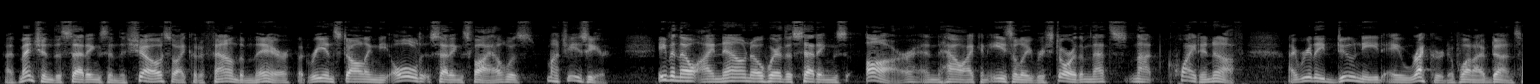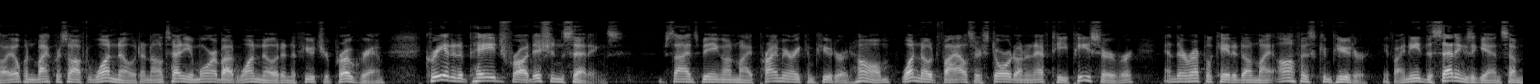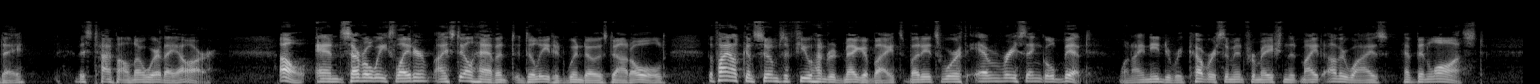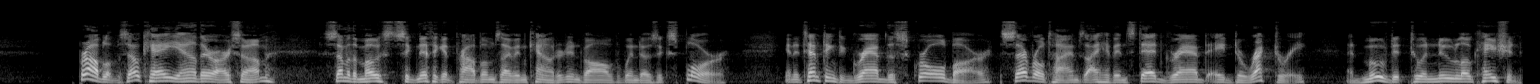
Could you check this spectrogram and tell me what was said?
I've mentioned the settings in the show, so I could have found them there, but reinstalling the old settings file was much easier. Even though I now know where the settings are and how I can easily restore them, that's not quite enough. I really do need a record of what I've done. So I opened Microsoft OneNote, and I'll tell you more about OneNote in a future program. Created a page for audition settings. Besides being on my primary computer at home, OneNote files are stored on an FTP server and they're replicated on my office computer. If I need the settings again someday, this time I'll know where they are. Oh, and several weeks later, I still haven't deleted Windows.old. The file consumes a few hundred megabytes, but it's worth every single bit when I need to recover some information that might otherwise have been lost. Problems. Okay, yeah, there are some. Some of the most significant problems I've encountered involve Windows Explorer. In attempting to grab the scroll bar, several times I have instead grabbed a directory and moved it to a new location.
